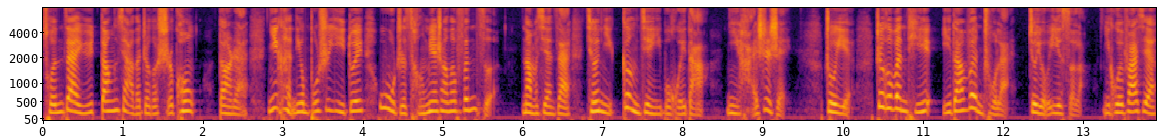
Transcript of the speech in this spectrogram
存在于当下的这个时空，当然，你肯定不是一堆物质层面上的分子。那么现在，请你更进一步回答：你还是谁？注意，这个问题一旦问出来就有意思了。你会发现，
